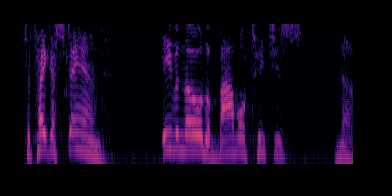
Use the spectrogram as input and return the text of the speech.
To take a stand, even though the Bible teaches no.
